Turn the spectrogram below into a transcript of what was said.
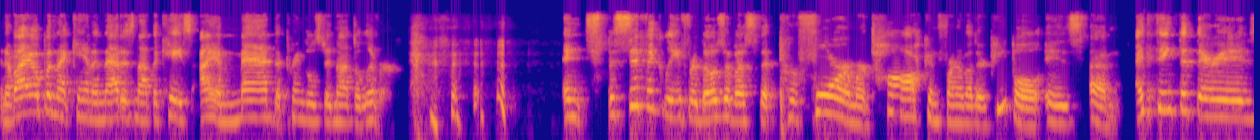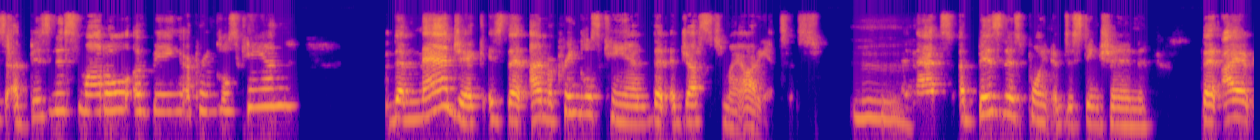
And if I open that can and that is not the case, I am mad that Pringles did not deliver. and specifically for those of us that perform or talk in front of other people is um, i think that there is a business model of being a pringles can the magic is that i'm a pringles can that adjusts to my audiences mm, and that's a business point of distinction that i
